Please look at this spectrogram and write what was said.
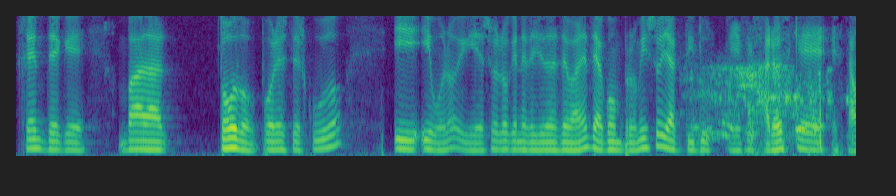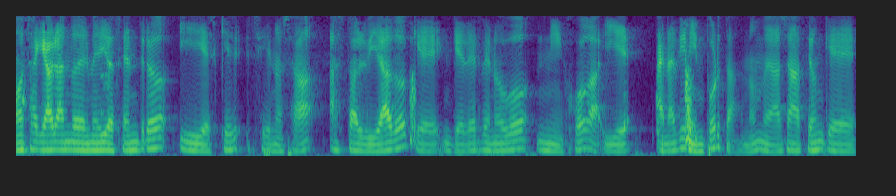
gente que va a dar todo por este escudo Y, bueno, y eso es lo que necesitas de Valencia, compromiso y actitud. fijaros que estamos aquí hablando del medio centro y es que se nos ha hasta olvidado que Guedes de nuevo ni juega y a nadie le importa, ¿no? Me da la sensación que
